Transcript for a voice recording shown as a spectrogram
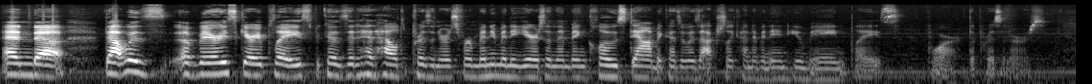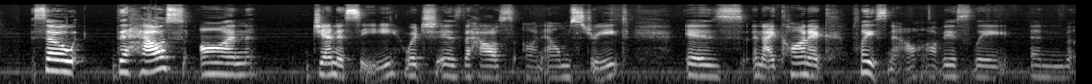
and uh, that was a very scary place because it had held prisoners for many, many years and then been closed down because it was actually kind of an inhumane place for the prisoners. So the house on Genesee, which is the house on Elm Street, is an iconic place now, obviously, and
